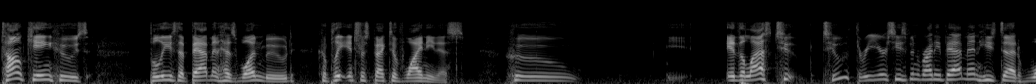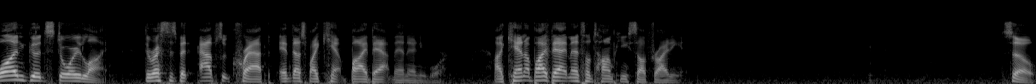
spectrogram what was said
Tom King, who's believes that Batman has one mood, complete introspective whininess. Who, in the last two, two, three years he's been writing Batman, he's done one good storyline. The rest has been absolute crap, and that's why I can't buy Batman anymore. I cannot buy Batman until Tom King stops writing it. So,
